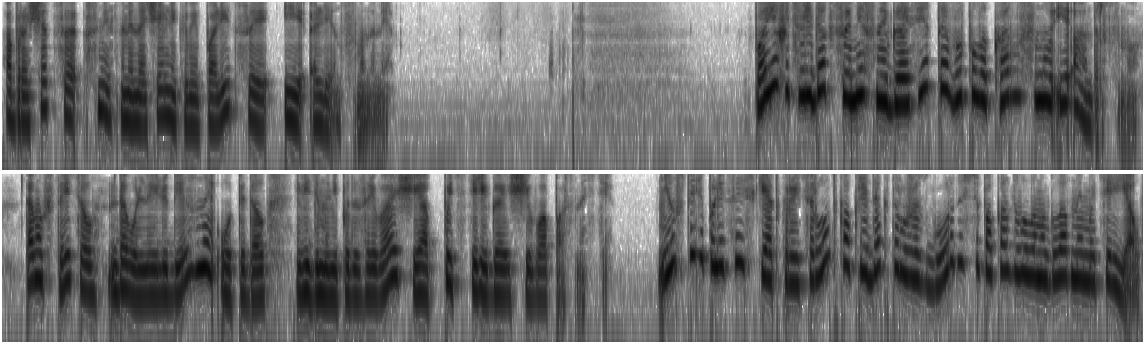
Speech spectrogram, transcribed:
обращаться с местными начальниками полиции и ленсманами. Поехать в редакцию местной газеты выпало Карлсону и Андерсону. Там их встретил довольно и любезный Опидал, видимо, не подозревающий, а подстерегающий его опасности. Не успели полицейские открыть рот, как редактор уже с гордостью показывал им главный материал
